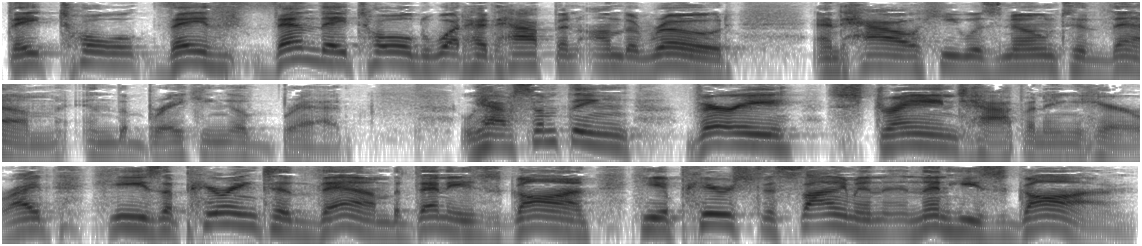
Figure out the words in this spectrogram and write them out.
They told, they, then they told what had happened on the road and how he was known to them in the breaking of bread. We have something very strange happening here, right? He's appearing to them, but then he's gone. He appears to Simon and then he's gone.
